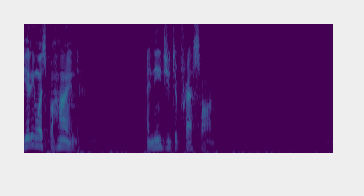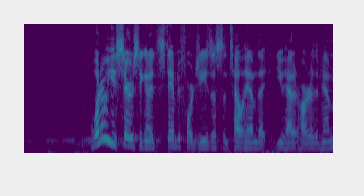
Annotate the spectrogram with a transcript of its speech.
forgetting what's behind, I need you to press on. What are you seriously going to stand before Jesus and tell him that you had it harder than him?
